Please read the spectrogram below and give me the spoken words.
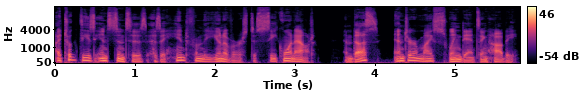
I took these instances as a hint from the universe to seek one out, and thus enter my swing dancing hobby.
